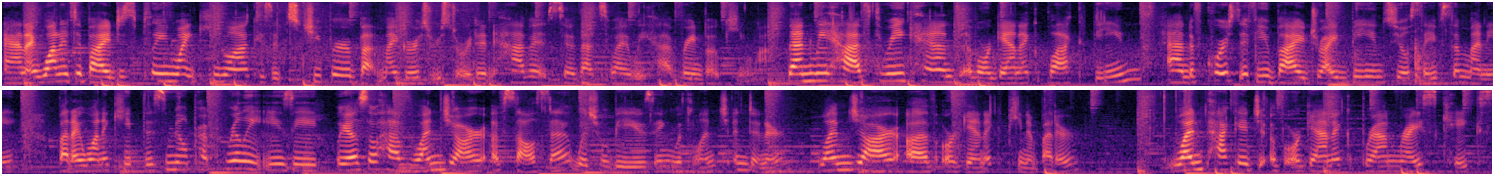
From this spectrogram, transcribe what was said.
And I wanted to buy just plain white quinoa because it's cheaper, but my grocery store didn't have it, so that's why we have rainbow quinoa. Then we have three cans of organic black beans. And of course, if you buy dried beans, you'll save some money, but I want to keep this meal prep really easy. We also have one jar of salsa, which we'll be using with lunch and dinner, one jar of organic peanut butter, one package of organic brown rice cakes,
